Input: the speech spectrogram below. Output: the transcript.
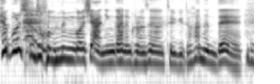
해볼 수도 없는 것이 아닌가 하는 그런 생각이 들기도 하는데 네.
